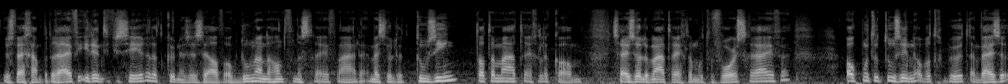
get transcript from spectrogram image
Dus wij gaan bedrijven identificeren. Dat kunnen ze zelf ook doen aan de hand van de streefwaarden. En wij zullen toezien dat er maatregelen komen. Zij zullen maatregelen moeten voorschrijven. Ook moeten toezien op het gebeurt en wij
